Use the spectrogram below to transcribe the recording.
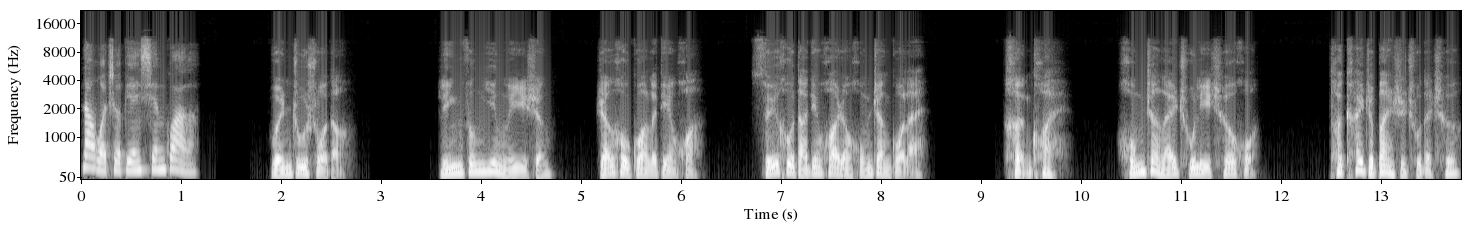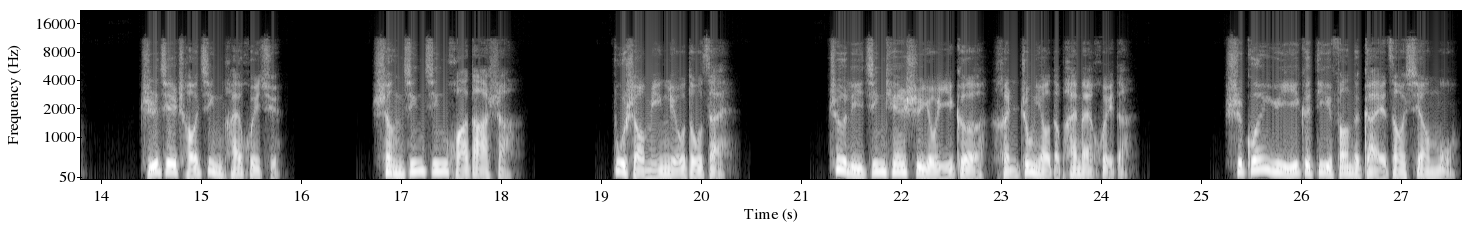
那我这边先挂了。”文珠说道。林峰应了一声，然后挂了电话，随后打电话让洪战过来。很快，洪战来处理车祸。他开着办事处的车，直接朝竞拍会去。上京金华大厦，不少名流都在。这里今天是有一个很重要的拍卖会的，是关于一个地方的改造项目，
